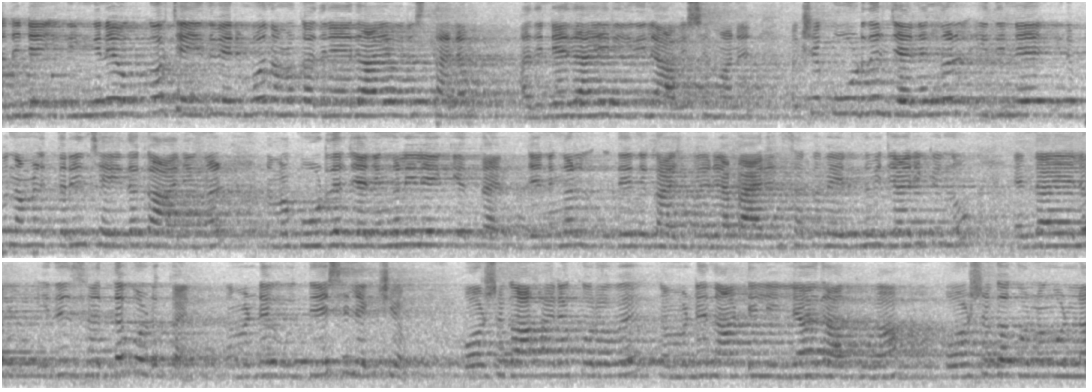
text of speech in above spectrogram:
അതിന്റെ ഇതിങ്ങനെയൊക്കെ ചെയ്തു വരുമ്പോൾ നമുക്ക് അതിന്റേതായ ഒരു സ്ഥലം അതിന്റേതായ രീതിയിൽ ആവശ്യമാണ്. പക്ഷെ കൂടുതൽ ജനങ്ങൾ ഇതിന്റെ ഇതിപ്പോൾ നമ്മൾ ഇത്രയും ചെയ്ത കാര്യങ്ങൾ നമ്മൾ കൂടുതൽ ജനങ്ങളിലേക്ക് എത്താൻ ജനങ്ങൾ ഇതിന് പാരൻസ് ഒക്കെ വരുന്നു വിചാരിക്കുന്നു. എന്തായാലും ഇത് ശ്രദ്ധ കൊടുക്കാൻ നമ്മുടെ ഉദ്ദേശ ലക്ഷ്യം പോഷകാഹാരക്കുറവ് നമ്മുടെ നാട്ടിൽ ഇല്ലാതാക്കുക പോഷക ഗുണമുള്ള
